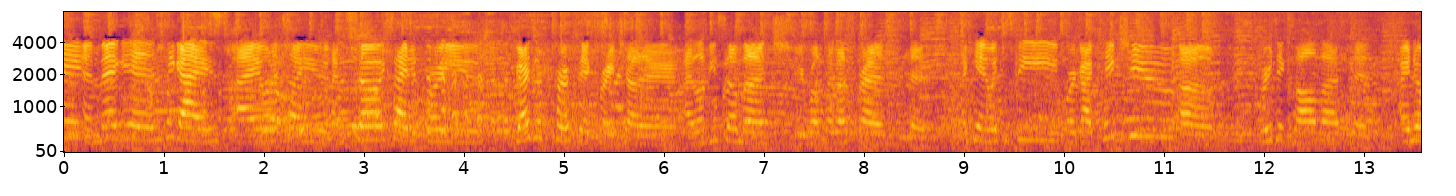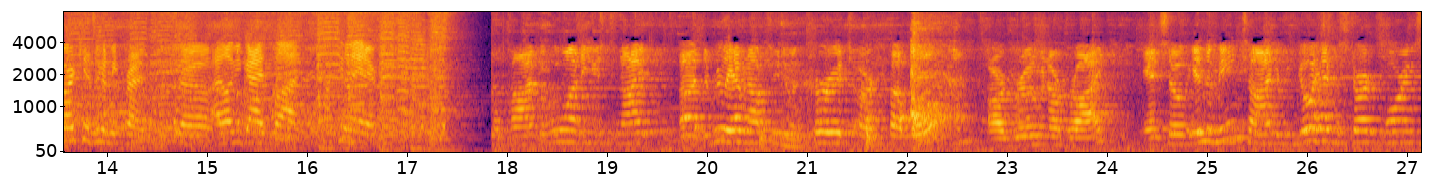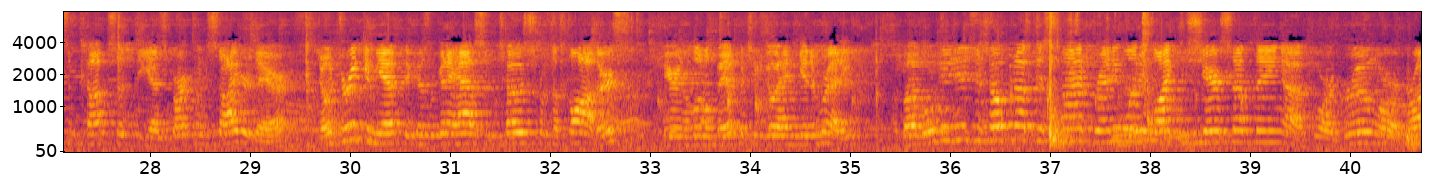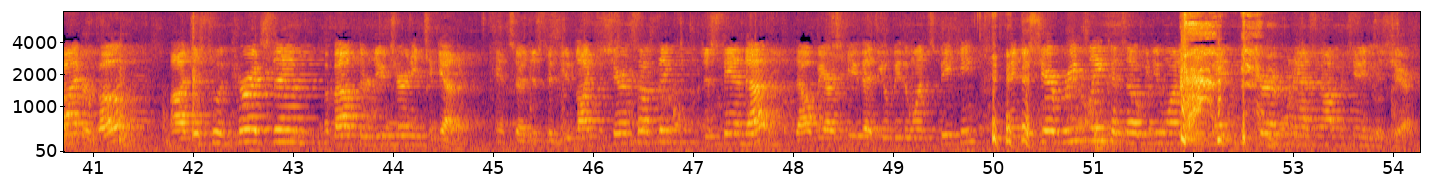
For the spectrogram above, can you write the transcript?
Hi, Megan. Hey guys, I want to tell you I'm so excited for you. You guys are perfect for each other. I love you so much. You're both my best friends, and I can't wait to see where God takes you, um, where He takes all of us, and I know our kids are going to be friends. So I love you guys a lot. Talk to you later. time, but we wanted to use tonight uh, to really have an opportunity to encourage our couple, our groom and our bride. And so, in the meantime, if you go ahead and start pouring some cups of the uh, sparkling cider there. Don't drink them yet because we're going to have some toast from the fathers here in a little bit, but you can go ahead and get them ready. But what we're going to do is just open up this time for anyone who'd like to share something uh, for a groom or a bride or both, uh, just to encourage them about their new journey together. And so, just if you'd like to share something, just stand up. That will be our cue that you'll be the one speaking. And just share briefly, because uh, we do want to make sure everyone has an opportunity to share.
